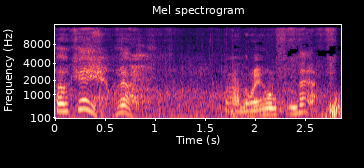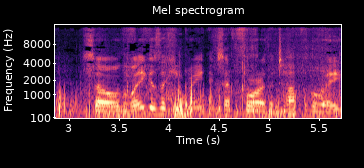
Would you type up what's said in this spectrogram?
Okay, well, on the way home from that. So the leg is looking great, except for the top of the leg,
